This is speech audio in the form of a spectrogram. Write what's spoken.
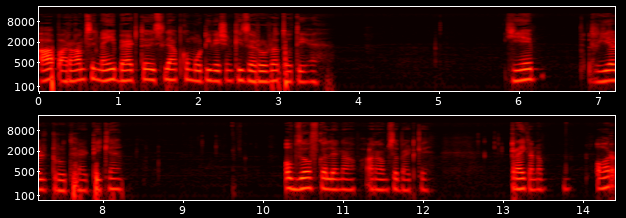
आप आराम से नहीं बैठते हो, इसलिए आपको मोटिवेशन की ज़रूरत होती है। ये रियल ट्रूथ है, ठीक है? ऑब्ज़र्व कर लेना आप आराम से बैठ के। ट्राई करना। और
